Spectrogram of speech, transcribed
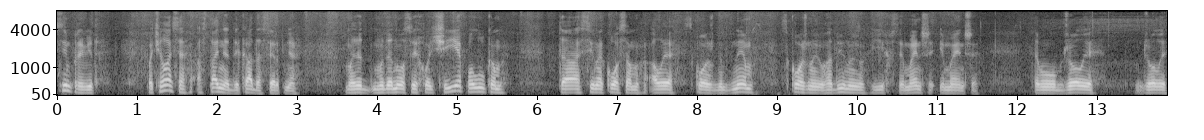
Всім привіт! Почалася остання декада серпня. Медоноси хоч ще є по лукам та сінокосам, але з кожним днем, з кожною годиною їх все менше і менше. Тому бджоли, бджоли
